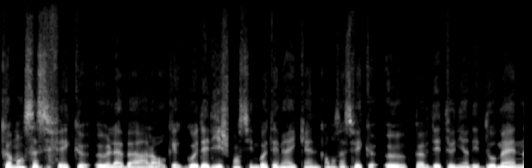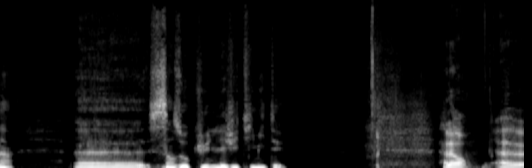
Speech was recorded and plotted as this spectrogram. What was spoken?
Comment ça se fait que eux là-bas, alors GoDaddy, je pense c'est une boîte américaine, comment ça se fait que eux peuvent détenir des domaines euh, sans aucune légitimité alors, euh,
